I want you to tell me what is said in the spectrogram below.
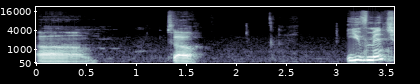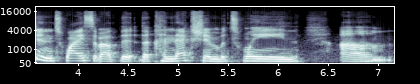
Um, so. You've mentioned twice about the, the connection between um,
